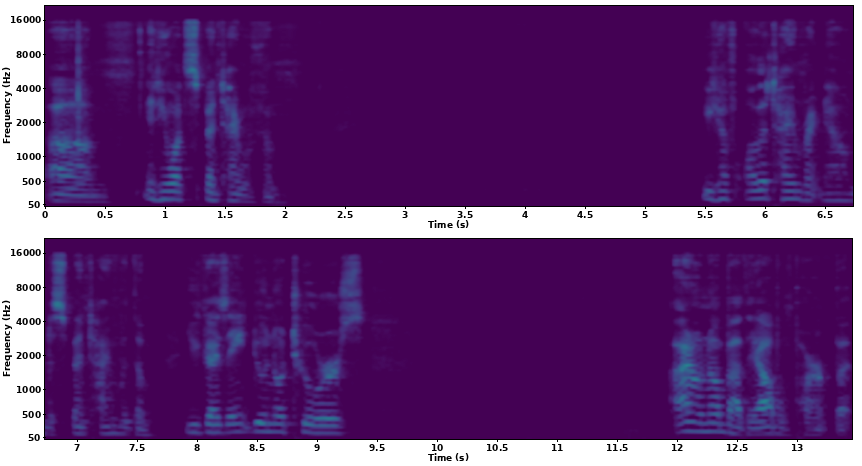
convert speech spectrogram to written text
um, and he wants to spend time with him. You have all the time right now to spend time with them. You guys ain't doing no tours. I don't know about the album part, but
